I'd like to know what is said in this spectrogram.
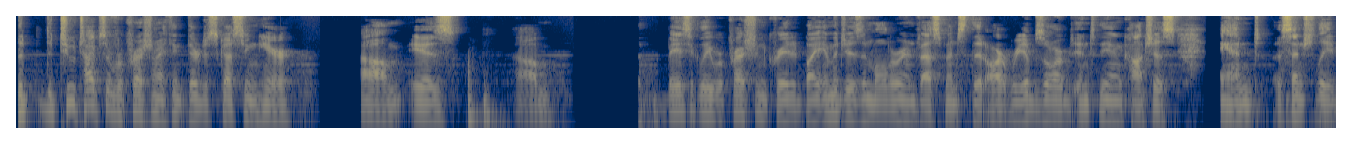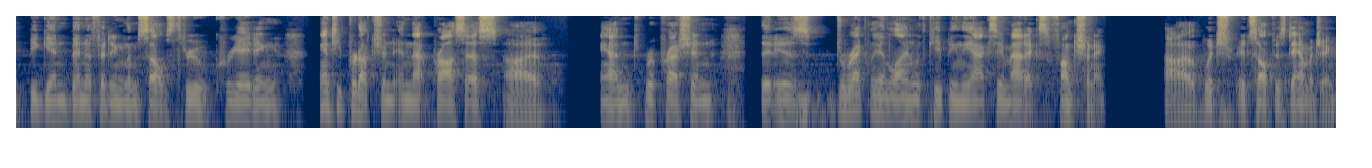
the the two types of repression I think they're discussing here um, is um, basically repression created by images and molar investments that are reabsorbed into the unconscious and essentially begin benefiting themselves through creating anti-production in that process uh, and repression that is directly in line with keeping the axiomatics functioning, uh, which itself is damaging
